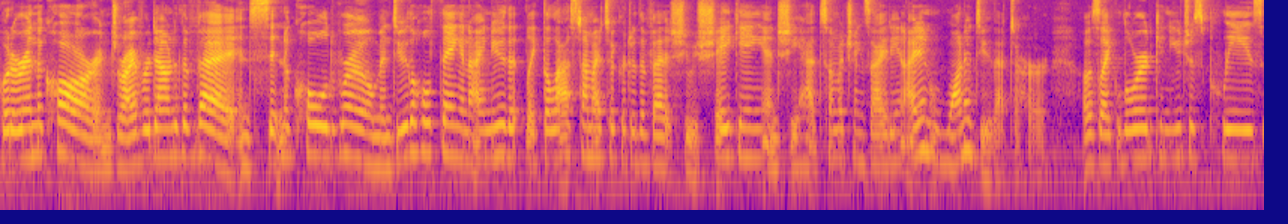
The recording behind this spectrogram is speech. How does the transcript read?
put her in the car and drive her down to the vet and sit in a cold room and do the whole thing. And I knew that, like, the last time I took her to the vet, she was shaking and she had so much anxiety. And I didn't want to do that to her. I was like, Lord, can you just please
